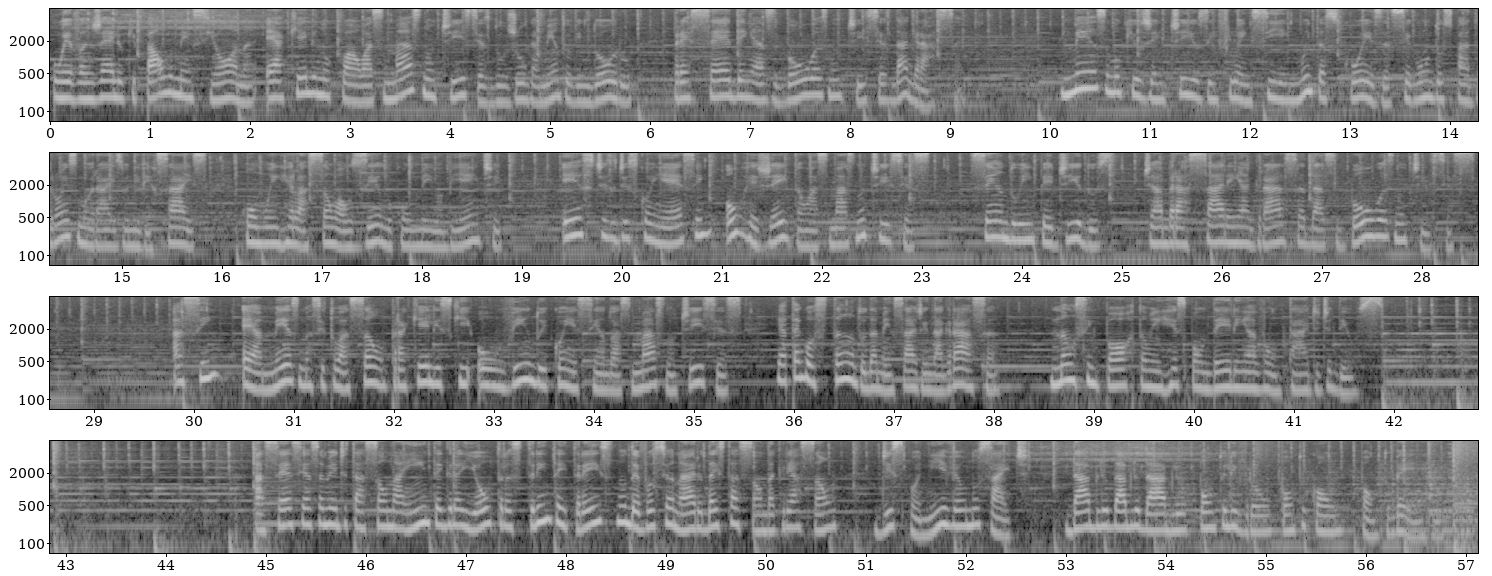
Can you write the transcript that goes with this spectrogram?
O evangelho que Paulo menciona é aquele no qual as más notícias do julgamento vindouro precedem as boas notícias da graça. Mesmo que os gentios influenciem muitas coisas segundo os padrões morais universais, como em relação ao zelo com o meio ambiente, estes desconhecem ou rejeitam as más notícias, sendo impedidos de abraçarem a graça das boas notícias. Assim, é a mesma situação para aqueles que, ouvindo e conhecendo as más notícias e até gostando da mensagem da graça, não se importam em responderem à vontade de Deus. Acesse essa meditação na íntegra e outras 33 no devocionário da Estação da Criação, disponível no site www.livrou.com.br.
